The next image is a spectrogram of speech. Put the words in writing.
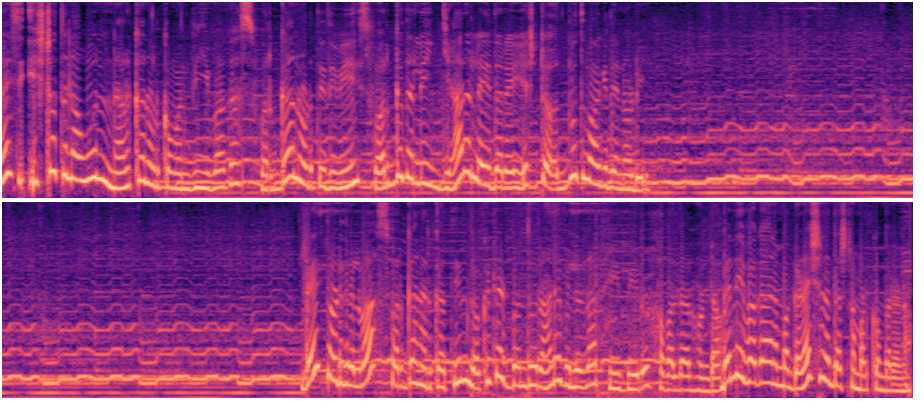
ಗೈಸ್ ಇಷ್ಟೊತ್ತು ನಾವು ನರಕ ನೋಡ್ಕೊಂಡ್ ಬಂದ್ವಿ. ಇವಾಗ ಸ್ವರ್ಗ ನೋಡ್ತಿದೀವಿ. ಸ್ವರ್ಗದಲ್ಲಿ ಯಾರೆಲ್ಲ ಇದ್ದಾರೆ ಎಷ್ಟು ಅದ್ಭುತವಾಗಿದೆ ನೋಡಿ. ಗೈಸ್ ನೋಡಿದ್ರಲ್ವಾ? ಸ್ವರ್ಗ, ನರಕ ಥೀಮ್ ಲೊಕೇಟೆಡ್ ಬಂದು ರಾಣೆಬೆನ್ನೂರ ಪಿ ಬೀರು ಹವಲ್ದಾರ್ ಹೊಂಡ. ಬನ್ನಿ, ಇವಾಗ ನಮ್ಮ ಗಣೇಶನ ದರ್ಶನ ಮಾಡ್ಕೊಂಡ್ ಬರೋಣ.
